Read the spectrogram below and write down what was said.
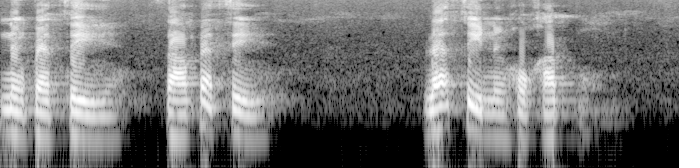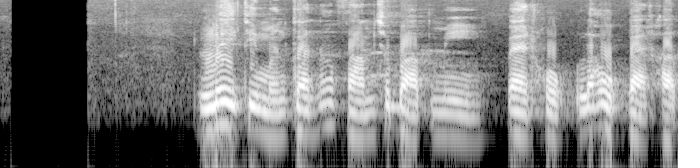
184 384 และ 416 ครับ เลขที่เหมือนกันทั้ง 3 ฉบับมี 86 และ 68 ครับ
